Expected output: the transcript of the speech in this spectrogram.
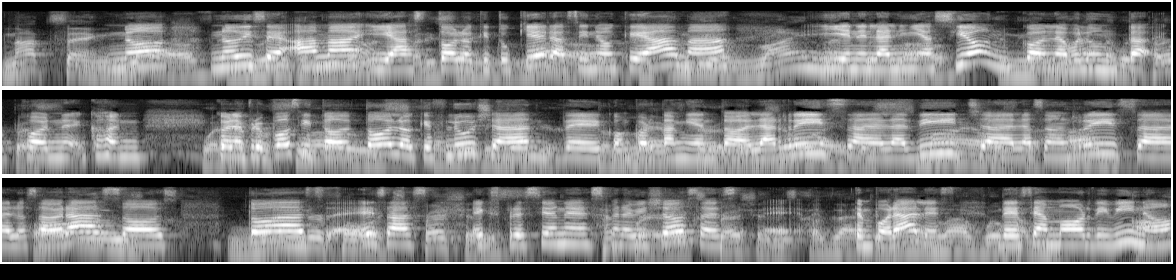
No, no dice ama y haz todo lo que tú quieras, sino que ama y en la alineación con la voluntad, con, con, con el propósito, todo lo que fluya del comportamiento, la risa, la dicha, la sonrisa, los abrazos, todas esas expresiones maravillosas, eh, temporales, de ese amor divino,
